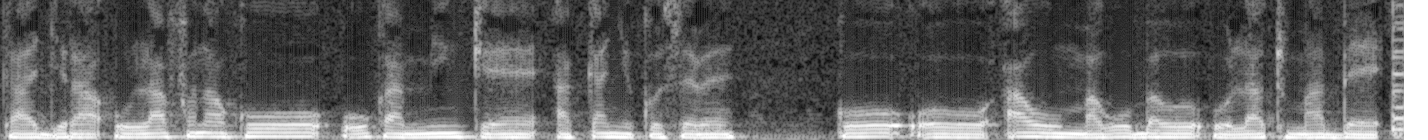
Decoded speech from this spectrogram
k'a jira u la fana ko u ka min kɛ a ka ɲi kosɛbɛ ko aw mago bɛ o la tuma bɛɛ.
